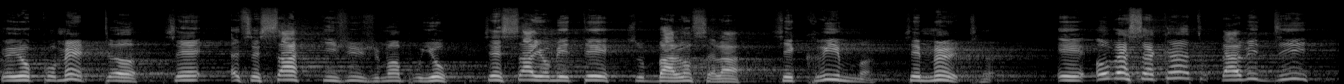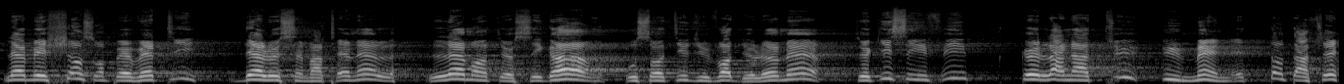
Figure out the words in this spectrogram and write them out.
que yo commettent, c'est, c'est ça qui jugement pour yo. C'est ça yo mettez sous balance là. C'est crime, c'est meurtre. Et au verset 4, David dit, les méchants sont pervertis dès le sein maternel, les menteurs s'égarent au sortir du vote de leur mère, ce qui signifie que la nature humaine est entachée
